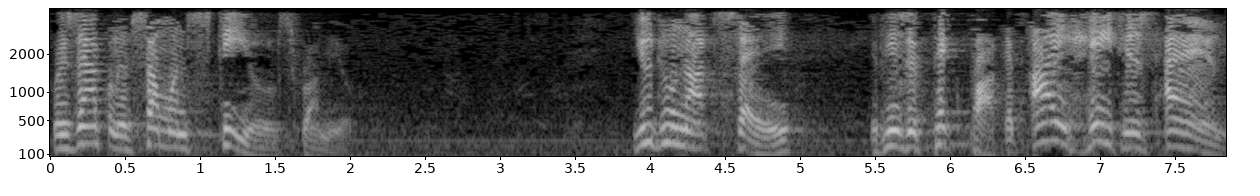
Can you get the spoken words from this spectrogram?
For example, if someone steals from you, you do not say, if he's a pickpocket, I hate his hand.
